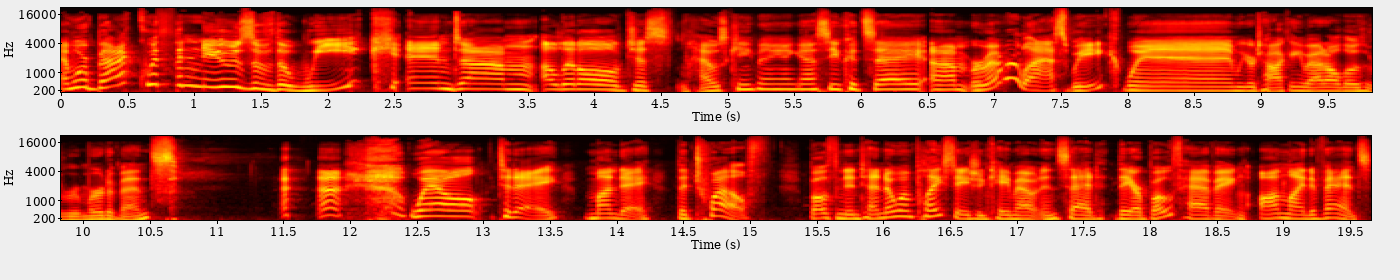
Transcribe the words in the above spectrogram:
And we're back with the news of the week and um, a little just housekeeping, I guess you could say. Um, remember last week when we were talking about all those rumored events? well, today, Monday, the 12th, both Nintendo and PlayStation came out and said they are both having online events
